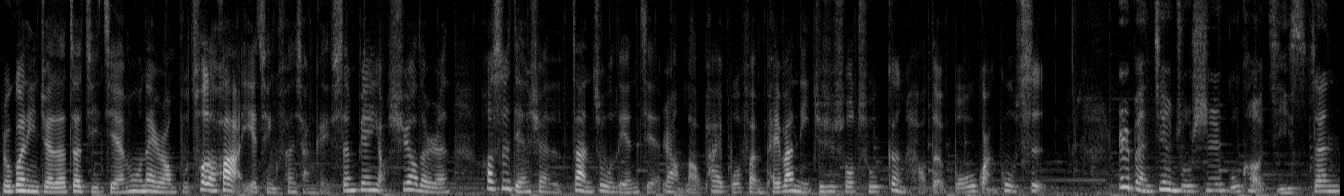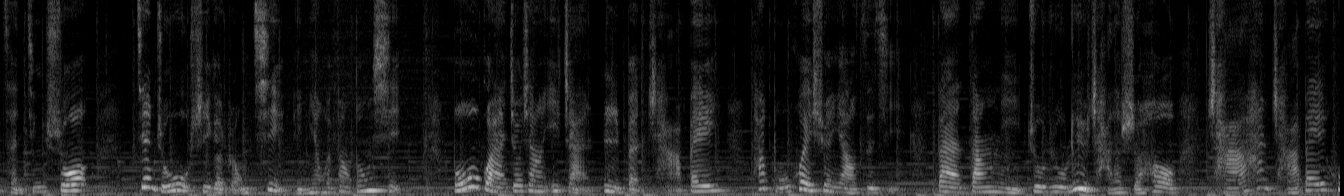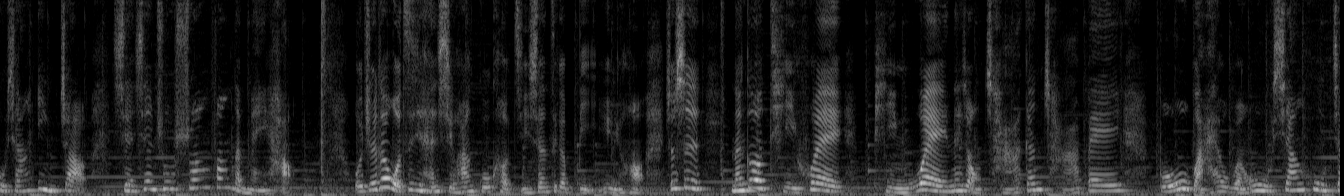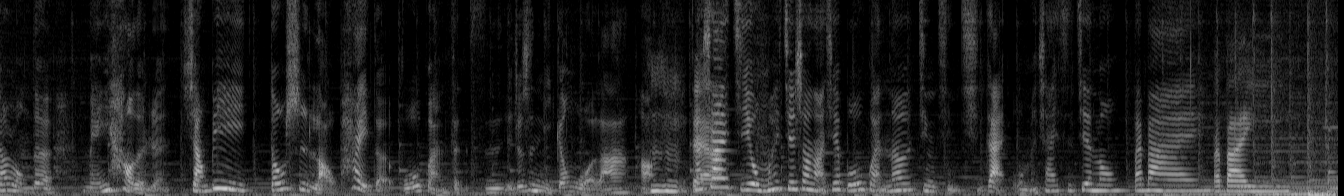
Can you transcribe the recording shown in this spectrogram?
如果你觉得这集节目内容不错的话，也请分享给身边有需要的人，或是点选赞助连结，让老派博粉陪伴你，继续说出更好的博物馆故事。日本建筑师谷口吉生曾经说：“建筑物是一个容器，里面会放东西。博物馆就像一盏日本茶杯，它不会炫耀自己，但当你注入绿茶的时候，茶和茶杯互相映照，显现出双方的美好。”我觉得我自己很喜欢谷口吉生这个比喻，哈，就是能够体会。品味那种茶跟茶杯、博物馆还有文物相互交融的美好的人，想必都是老派的博物馆粉丝，也就是你跟我啦。好，嗯，那下一集我们会介绍哪些博物馆呢？敬请期待。我们下一次见喽，拜拜，拜拜。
